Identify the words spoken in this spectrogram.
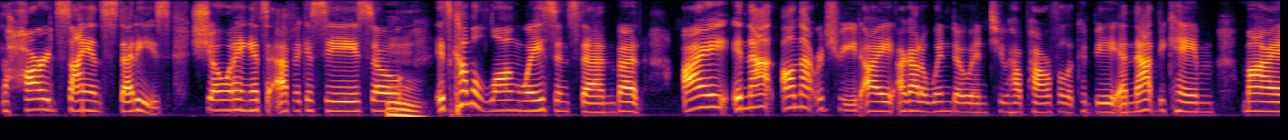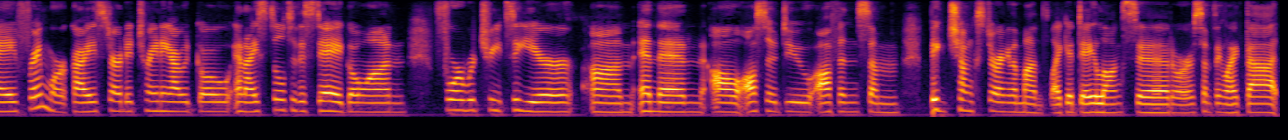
the hard science studies showing its efficacy. So mm. it's come a long way since then, but I in that on that retreat I I got a window into how powerful it could be and that became my framework. I started training. I would go and I still to this day go on four retreats a year, um, and then I'll also do often some big chunks during the month, like a day long sit or something like that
